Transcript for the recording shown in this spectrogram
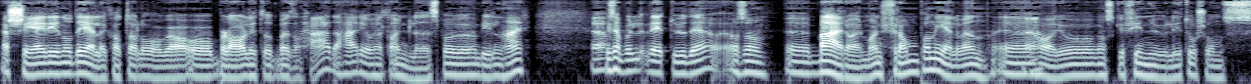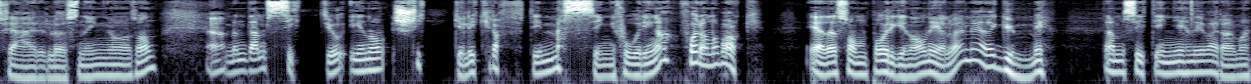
Jeg ser i noen delekataloger og blar litt og bare sånn Hæ, det her er jo helt annerledes på bilen her. Ja. For eksempel, vet du det? Altså, eh, bærearmene fram på 911 eh, Ja. har jo ganske finurlig torsjonsfjærløsning og sånn. Ja. Men de sitter jo i noe skikkelig kraftig messingforinger foran og bak. Er det sånn på originalen i Elva, eller er det gummi de sitter inni de værarmene?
